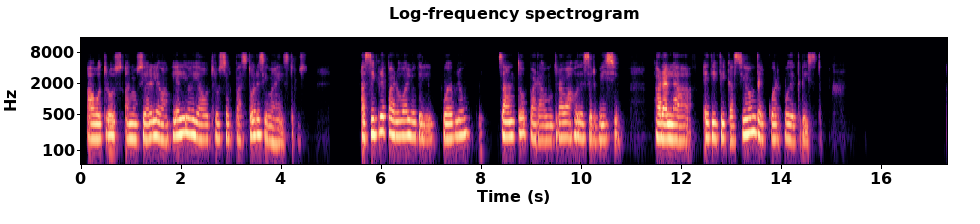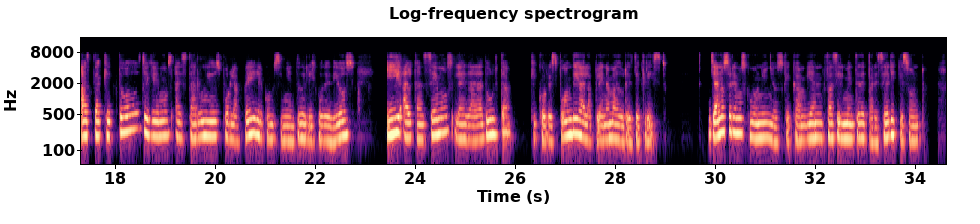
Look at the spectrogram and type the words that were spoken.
a otros anunciar el Evangelio y a otros ser pastores y maestros. Así preparó a los del pueblo santo para un trabajo de servicio, para la edificación del cuerpo de Cristo hasta que todos lleguemos a estar unidos por la fe y el conocimiento del Hijo de Dios y alcancemos la edad adulta que corresponde a la plena madurez de Cristo. Ya no seremos como niños que cambian fácilmente de parecer y que son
